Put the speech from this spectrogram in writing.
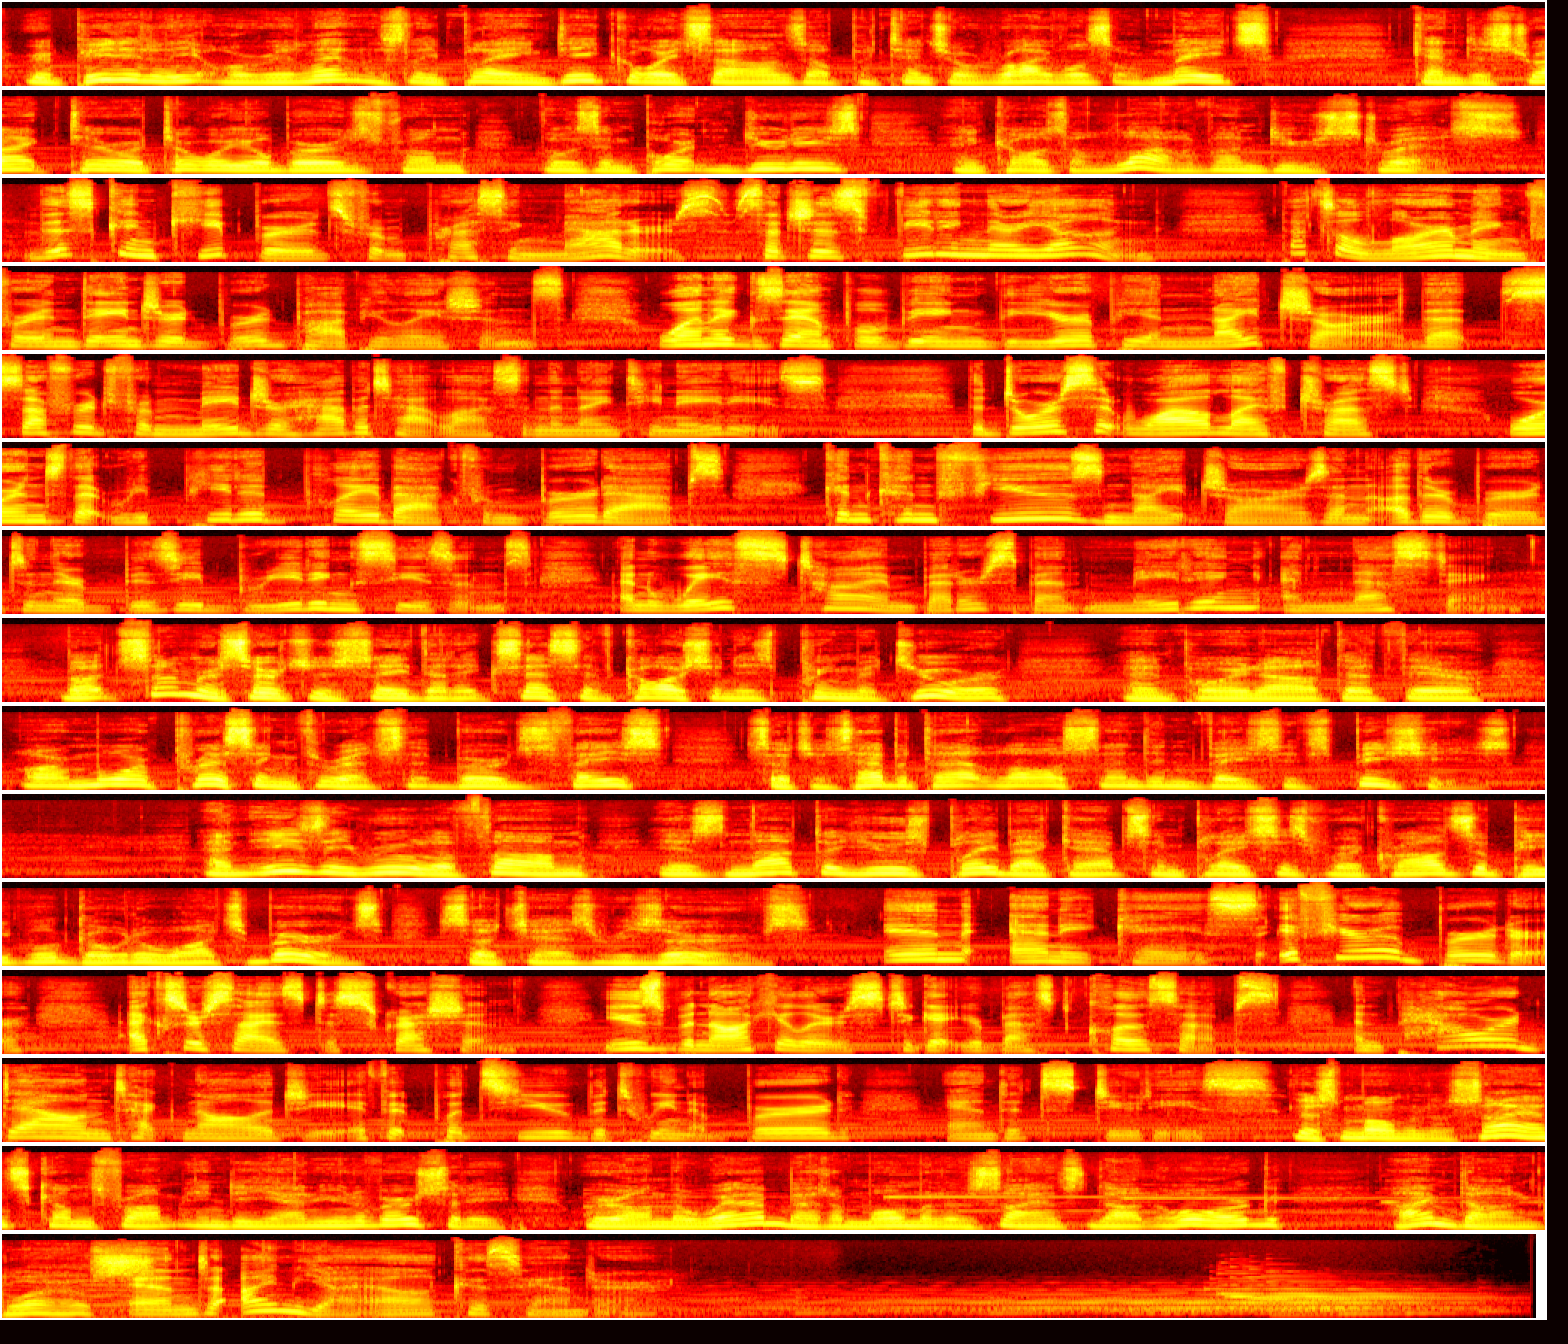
Repeatedly or relentlessly playing decoy sounds of potential rivals or mates can distract territorial birds from those important duties and cause a lot of undue stress. This can keep birds from pressing matters, such as feeding their young. That's alarming for endangered bird populations. One example being the European nightjar that suffered from major habitat loss in the 1980s. The Dorset Wildlife Trust warns that repeated playback from bird apps can confuse nightjars and other birds in their busy breeding seasons and waste time better spent mating and nesting. But some researchers say that excessive caution is premature and point out that there are more pressing threats that birds face, such as habitat loss and invasive species. An easy rule of thumb is not to use playback apps in places where crowds of people go to watch birds, such as reserves. In any case, if you're a birder, exercise discretion. Use binoculars to get your best close ups, and power down technology if it puts you between a bird and its duties. This moment of science comes from Indiana University. We're on the web at a momentofscience.org. I'm Don Glass. And I'm Yael Ksander.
